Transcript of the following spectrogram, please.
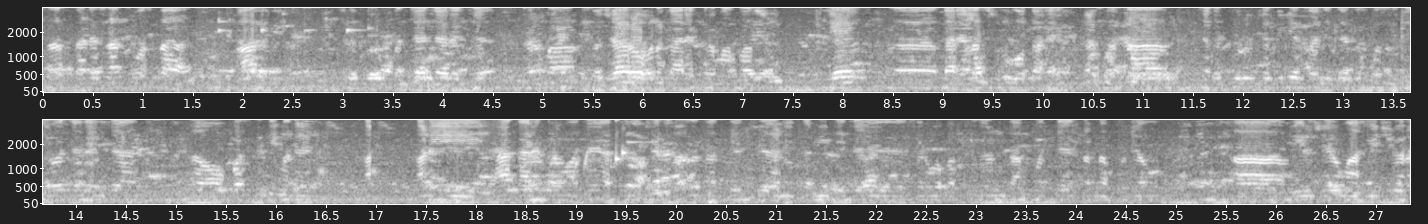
सात साडेसात वाजता आज जगद्गुरू पंचाचार्यांच्या धर्म ध्वजारोहण कार्यक्रमापासून हे कार्याला सुरू होत आहे. आता जगद्गुरूंच्या दिव्य सानिध्यात उपस्थित शिवाचार्यांच्या उपस्थितीमध्ये आणि ह्या कार्यक्रमाचे अध्यक्ष स्वागताध्यक्ष आणि कमिटीचे सर्व भक्तगण दाम्पत्य कर्णपूजा वीरशैव माहेश्वर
